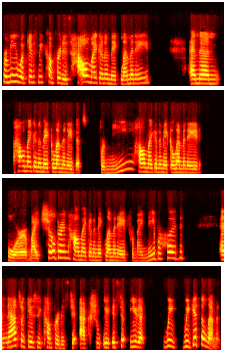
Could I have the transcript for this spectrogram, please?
for me, what gives me comfort is how am I going to make lemonade? And then how am I going to make lemonade that's for me? How am I going to make a lemonade for my children? How am I going to make lemonade for my neighborhood? And that's what gives me comfort is to actually, it's to, you know, we, we get the lemons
